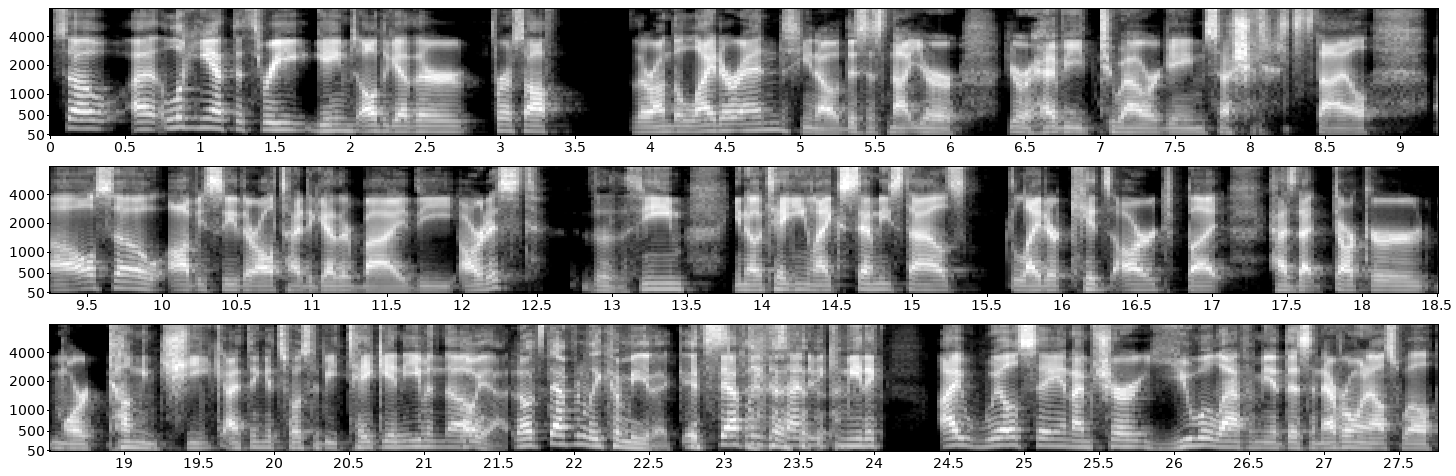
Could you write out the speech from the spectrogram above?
So, uh, looking at the three games altogether, first off, they're on the lighter end. You know, this is not your your heavy two hour game session style. Uh, also, obviously, they're all tied together by the artist, the, the theme. You know, taking like 70 styles lighter kids art, but has that darker, more tongue in cheek. I think it's supposed to be taken, even though oh yeah. No, it's definitely comedic. it's definitely designed to be comedic. I will say, and I'm sure you will laugh at me at this, and everyone else will.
